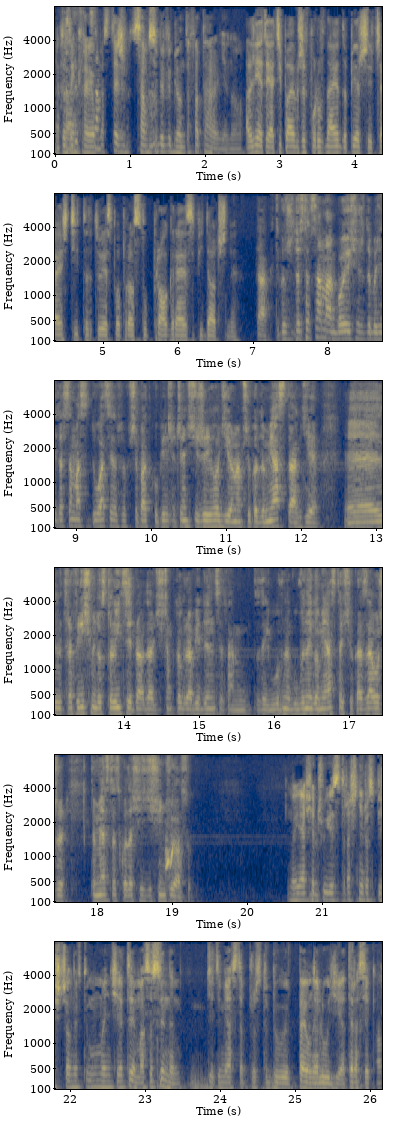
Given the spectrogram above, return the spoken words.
No to Aha. ten krajobraz też sam sobie wygląda fatalnie, no. Ale nie, to ja ci powiem, że w porównaniu do pierwszej części, to tu jest po prostu progres widoczny. Tak, tylko że to jest ta sama, boję się, że to będzie ta sama sytuacja w przypadku pierwszej części, jeżeli chodzi o na przykład do miasta, gdzie e, trafiliśmy do stolicy, prawda, gdzieś tam kto gra w jedynce, tam do tego główne, głównego miasta i się okazało, że to miasto składa się z 10 osób. No ja się czuję strasznie rozpieszczony w tym momencie tym, asasynem, gdzie te miasta po prostu były pełne ludzi, a teraz jak No,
